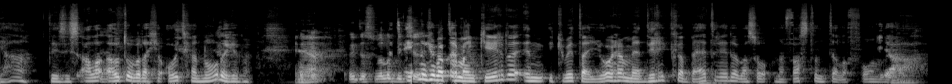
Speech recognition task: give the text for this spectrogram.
ja, dit is alle auto wat je ooit gaat nodig hebben. Ja, dat is wel een het enige wat er mankeerde, en ik weet dat Joram mij direct gaat bijtreden, was zo een vaste telefoon. Ja,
